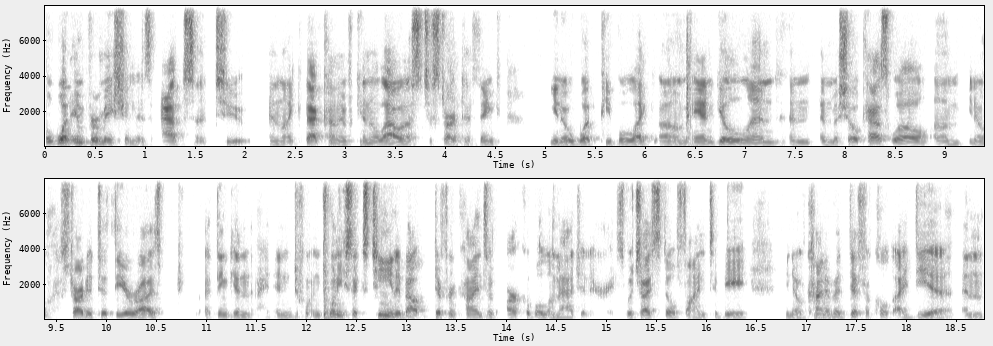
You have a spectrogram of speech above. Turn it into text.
But what information is absent too? And like that kind of can allow us to start to think, you know, what people like um, Anne Gilliland and, and Michelle Caswell, um, you know, started to theorize I think in, in, in 2016 about different kinds of archival imaginaries, which I still find to be, you know, kind of a difficult idea. And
